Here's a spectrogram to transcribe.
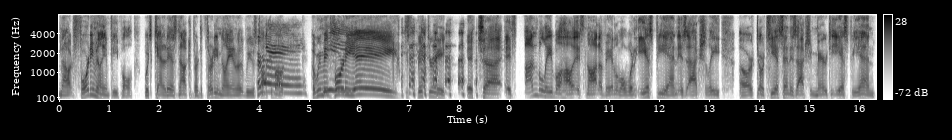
now at 40 million people, which Canada is now compared to 30 million. We was talking about, but we made 40. Yay! Victory. it's uh, it's unbelievable how it's not available when ESPN is actually or or TSN is actually married to ESPN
